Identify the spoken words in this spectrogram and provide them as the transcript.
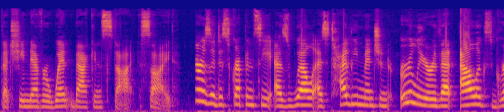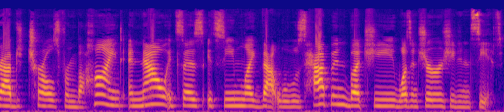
that she never went back inside. There is a discrepancy as well as Tylee mentioned earlier that Alex grabbed Charles from behind, and now it says it seemed like that was happened, but she wasn't sure, she didn't see it.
